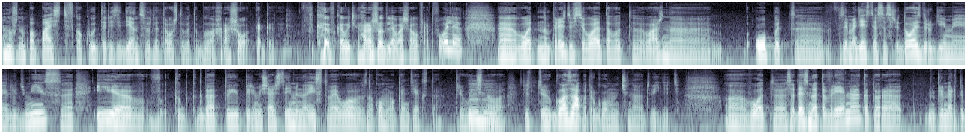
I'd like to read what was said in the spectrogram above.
нужно попасть в какую-то резиденцию для того, чтобы это было хорошо, как в кавычках, хорошо для вашего портфолио. Вот. Но прежде всего это вот важно опыт э, взаимодействия со средой, с другими людьми, с, и в, когда ты перемещаешься именно из твоего знакомого контекста, привычного. Mm-hmm. То есть э, глаза по-другому начинают видеть. Э, вот, соответственно, это время, которое, например, ты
